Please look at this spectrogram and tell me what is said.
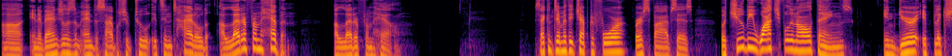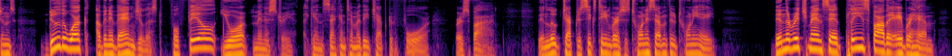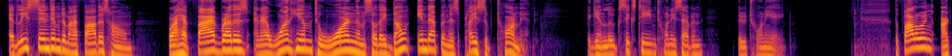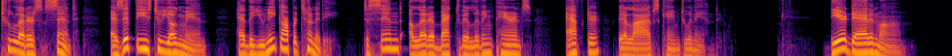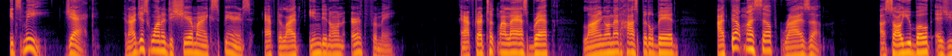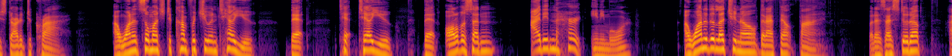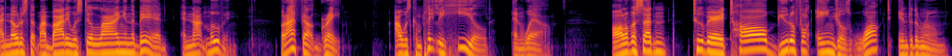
uh, an evangelism and discipleship tool. It's entitled A Letter from Heaven, A Letter from Hell. 2 Timothy chapter 4 verse 5 says, "But you be watchful in all things, endure afflictions, do the work of an evangelist, fulfill your ministry." Again, 2 Timothy chapter 4 verse 5. Then Luke chapter 16 verses 27 through 28. Then the rich man said, "Please, Father Abraham, at least send him to my father's home, for I have five brothers, and I want him to warn them so they don't end up in this place of torment." Again, Luke 16, 27 through 28. The following are two letters sent as if these two young men had the unique opportunity to send a letter back to their living parents after their lives came to an end. Dear Dad and Mom, it's me, Jack, and I just wanted to share my experience after life ended on earth for me. After I took my last breath, Lying on that hospital bed, I felt myself rise up. I saw you both as you started to cry. I wanted so much to comfort you and tell you that t- tell you that all of a sudden I didn't hurt anymore. I wanted to let you know that I felt fine. But as I stood up, I noticed that my body was still lying in the bed and not moving. But I felt great. I was completely healed and well. All of a sudden, two very tall, beautiful angels walked into the room.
